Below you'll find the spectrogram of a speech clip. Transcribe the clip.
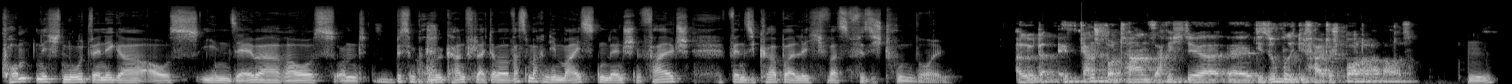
Kommt nicht notwendiger aus ihnen selber heraus und ein bisschen provokant vielleicht, aber was machen die meisten Menschen falsch, wenn sie körperlich was für sich tun wollen? Also ganz spontan sage ich dir, äh, die suchen sich die falsche Sportart aus. Hm.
